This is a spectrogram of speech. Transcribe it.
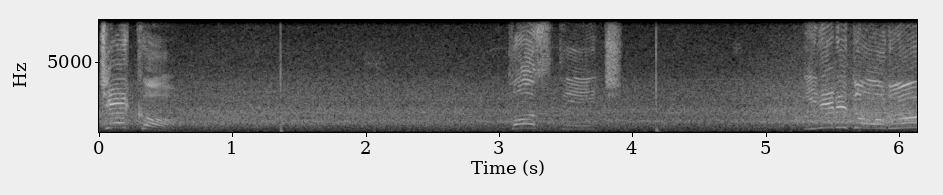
Ceko. Kostic. İleri doğru.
